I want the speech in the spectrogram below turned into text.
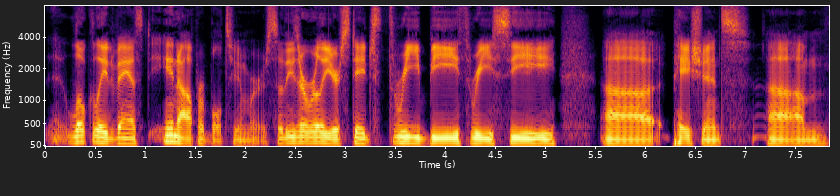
locally advanced inoperable tumors? So these are really your stage 3B, 3C uh, patients. Um,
